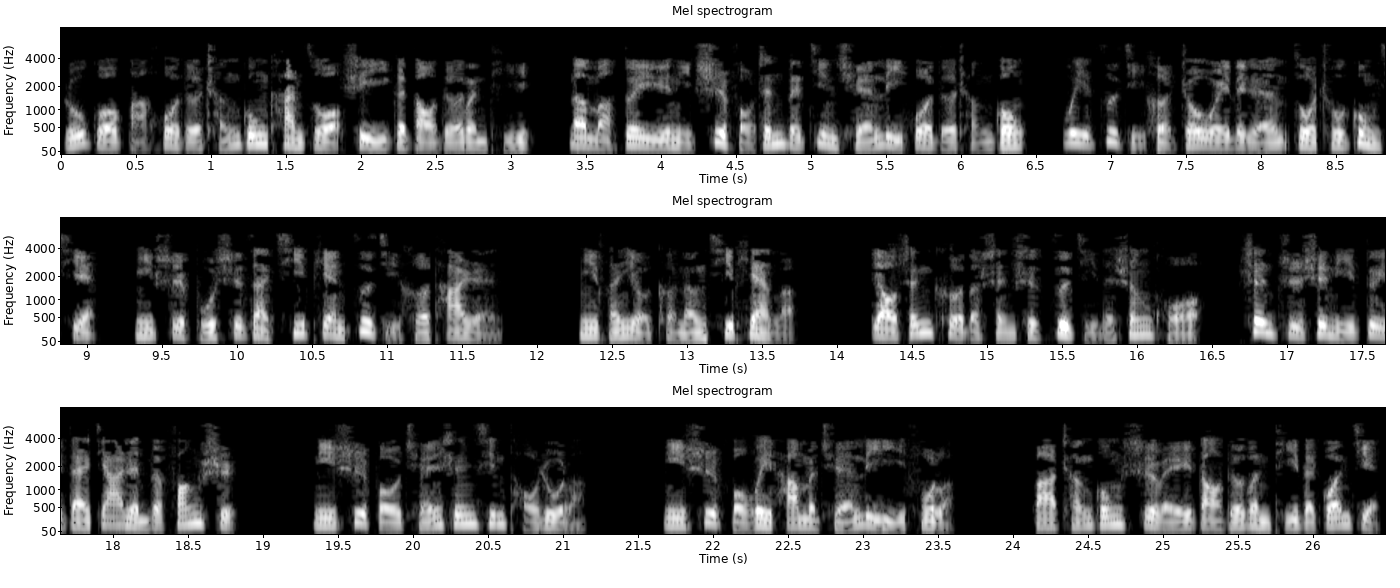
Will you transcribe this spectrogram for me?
如果把获得成功看作是一个道德问题，那么对于你是否真的尽全力获得成功，为自己和周围的人做出贡献，你是不是在欺骗自己和他人？你很有可能欺骗了。要深刻的审视自己的生活，甚至是你对待家人的方式。你是否全身心投入了？你是否为他们全力以赴了？把成功视为道德问题的关键，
